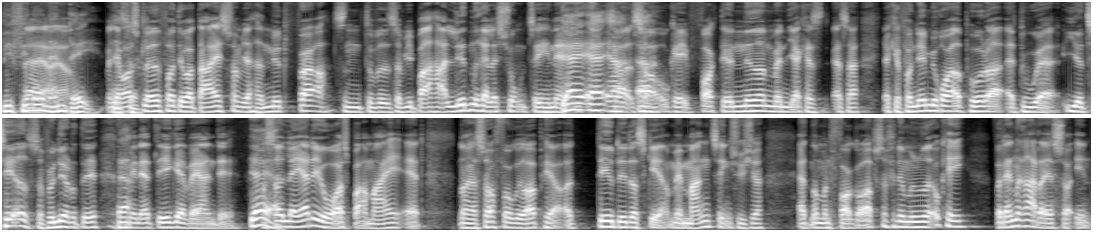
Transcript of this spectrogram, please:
Vi finder ja, ja, ja. en anden dag. Altså. Men jeg var også glad for, at det var dig, som jeg havde mødt før, sådan, du ved, så vi bare har lidt en relation til hinanden. Ja, ja, ja, så, så okay, fuck, det er nederen, men jeg kan, altså, jeg kan fornemme i røret på dig, at du er irriteret, selvfølgelig er du det, Ja. men at det ikke er værre end det. Ja, Og ja. så lærer det jo også bare mig, at når jeg så er fucket op her, og det er jo det, der sker med mange ting, synes jeg, at når man fucker op, så finder man ud af, okay, hvordan retter jeg så ind?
